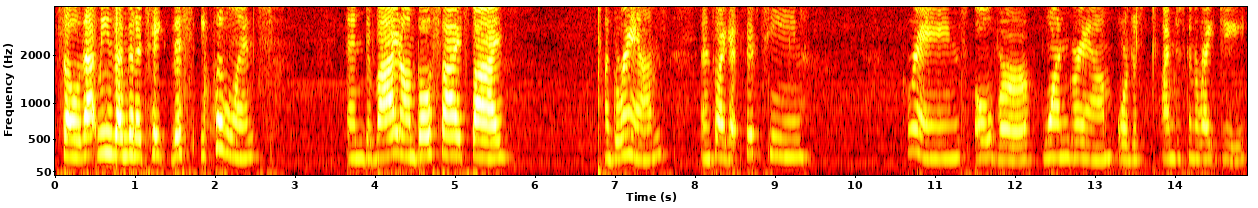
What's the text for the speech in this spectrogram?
So that means I'm going to take this equivalence and divide on both sides by grams. And so I get 15 grains over 1 gram, or just, I'm just going to write G,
